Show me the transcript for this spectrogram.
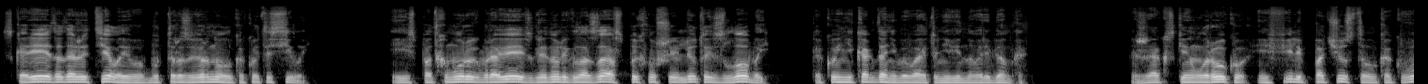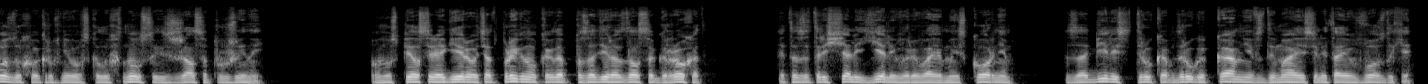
Скорее, это даже тело его будто развернуло какой-то силой. И из-под хмурых бровей взглянули глаза, вспыхнувшие лютой злобой, какой никогда не бывает у невинного ребенка. Жак вскинул руку, и Филипп почувствовал, как воздух вокруг него всколыхнулся и сжался пружиной. Он успел среагировать, отпрыгнул, когда позади раздался грохот. Это затрещали ели, вырываемые с корнем, забились друг об друга камни, вздымаясь и летая в воздухе.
